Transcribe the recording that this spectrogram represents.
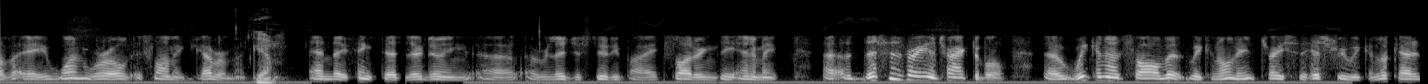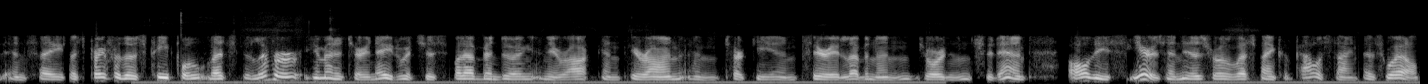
of a one world Islamic government. Yeah. And they think that they're doing uh, a religious duty by slaughtering the enemy. Uh, this is very intractable. Uh, we cannot solve it. We can only trace the history. We can look at it and say, let's pray for those people. Let's deliver humanitarian aid, which is what I've been doing in Iraq and Iran and Turkey and Syria, Lebanon, Jordan, Sudan all these years in Israel, West Bank of Palestine as well.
